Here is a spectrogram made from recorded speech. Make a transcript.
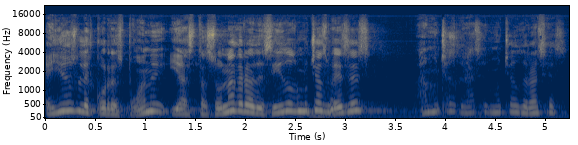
ellos le corresponde y hasta son agradecidos muchas veces. Ah, muchas gracias, muchas gracias.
